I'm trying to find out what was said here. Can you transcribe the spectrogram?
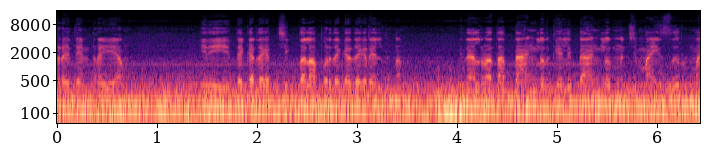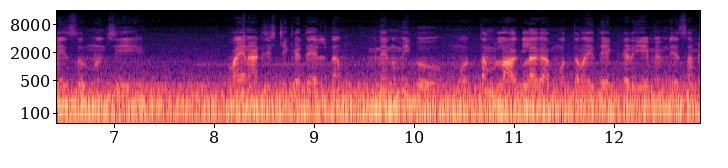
బార్డర్ అయితే ఎంటర్ అయ్యాం. ఇది దగ్గర దగ్గర చిక్బలాపూర్ దగ్గర దగ్గర వెళ్తున్నాం. ఇది తర్వాత బెంగళూరుకి వెళ్ళి బెంగళూరు నుంచి మైసూర్ మైసూర్ నుంచి వయనాడ్ డిస్టిక్ అయితే వెళ్తాం. నేను మీకు మొత్తం లాగ్ లాగా మొత్తం అయితే ఎక్కడ ఏమేమి చేస్తాం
